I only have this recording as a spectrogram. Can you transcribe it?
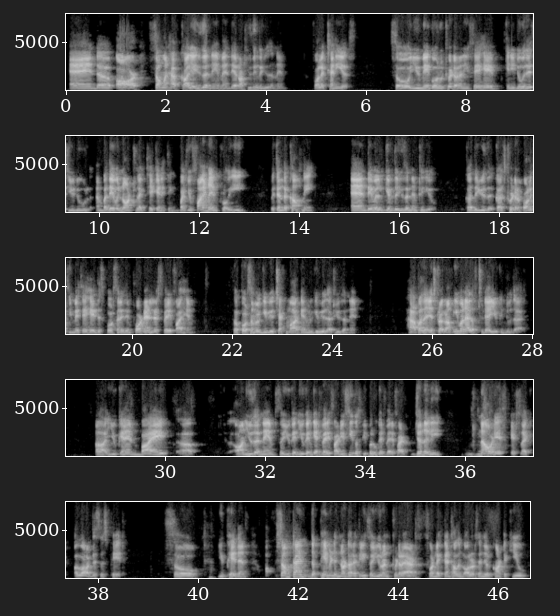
And uh, or someone have kalia username and they're not using the username for like 10 years so you may go to twitter and you say hey can you do this you do and but they will not like take anything but you find an employee within the company and they will give the username to you because the user because Twitter policy may say, hey, this person is important, let's verify him. So a person will give you a check mark and will give you that username. Happens on Instagram, even as of today, you can do that. Uh, you can buy uh, on username, so you can you can get verified. You see those people who get verified. Generally, nowadays it's like a lot of this is paid, so you pay them. Sometimes the payment is not directly so you run twitter ads for like $10000 and they'll contact you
